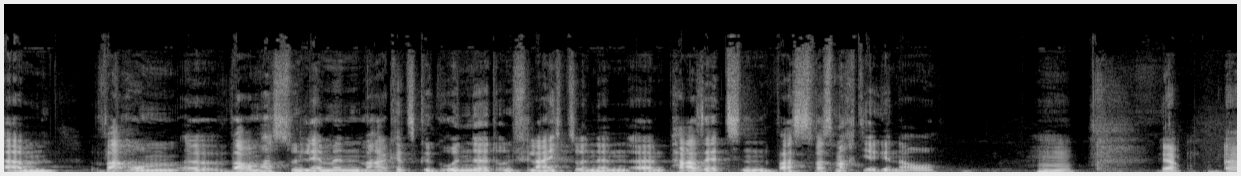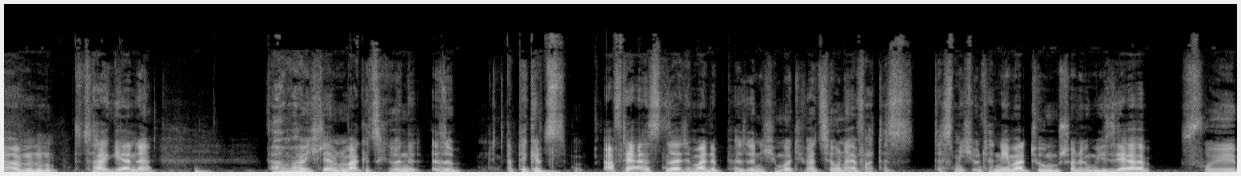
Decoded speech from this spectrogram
Ähm, warum, äh, warum hast du Lemon Markets gegründet und vielleicht so in ein, äh, ein paar Sätzen, was, was macht ihr genau? Hm. Ja, ähm, total gerne. Warum habe ich Lemon Markets gegründet? Also, ich glaube, da gibt es auf der ersten Seite mal eine persönliche Motivation, einfach, dass, dass mich Unternehmertum schon irgendwie sehr früh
